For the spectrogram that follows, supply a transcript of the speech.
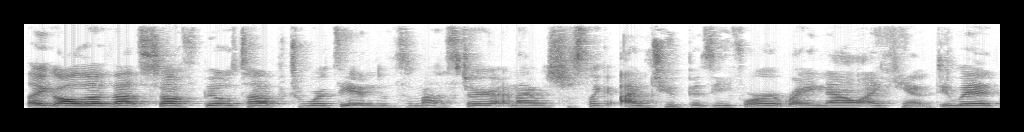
Like, all of that stuff built up towards the end of the semester, and I was just like, I'm too busy for it right now. I can't do it.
